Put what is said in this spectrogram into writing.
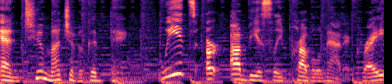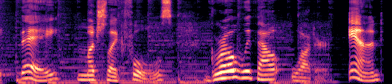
and too much of a good thing. Weeds are obviously problematic, right? They, much like fools, grow without water, and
